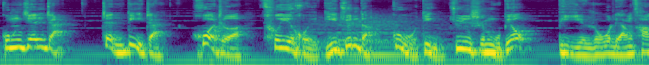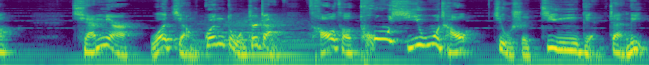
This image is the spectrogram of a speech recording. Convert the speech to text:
攻坚战、阵地战。或者摧毁敌军的固定军事目标，比如粮仓。前面我讲官渡之战，曹操突袭乌巢就是经典战例。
